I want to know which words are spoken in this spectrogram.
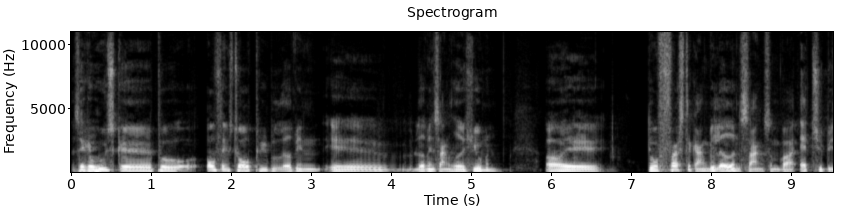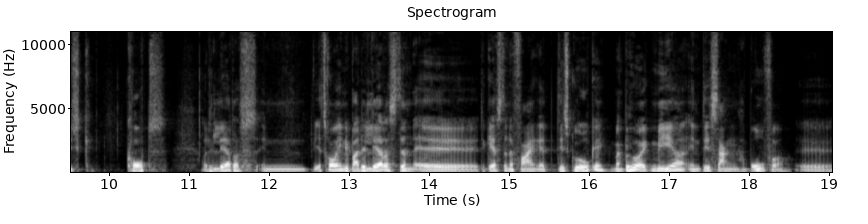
Altså jeg kan huske, øh, på All Things to All People lavede vi en, øh, lavede vi en sang, der hedder Human. Og øh, det var første gang, vi lavede en sang, som var atypisk kort. Og det lærte os en, jeg tror egentlig bare, det lærte os den, øh, det gav os den erfaring, at det skulle okay. Man behøver ikke mere, end det sangen har brug for. Øh,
